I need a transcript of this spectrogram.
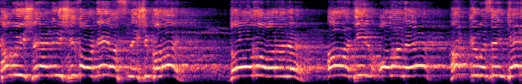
kamu işvereninin işi zor değil aslında işi kolay. Doğru oranı, adil olanı, hakkımızın gereğini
